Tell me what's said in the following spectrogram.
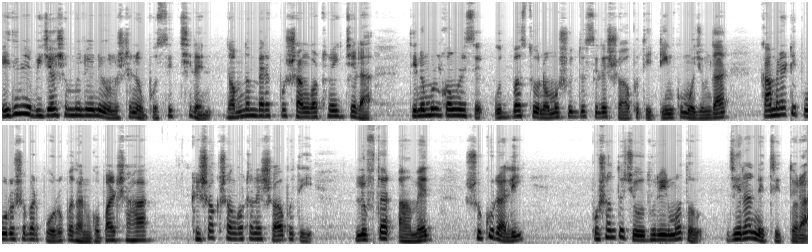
এই দিনের বিজয় সম্মেলনী অনুষ্ঠানে উপস্থিত ছিলেন দমদম ব্যারাকপুর সাংগঠনিক জেলা তৃণমূল কংগ্রেসের উদ্বাস্তু ও নমশুদ্ধ সেলের সভাপতি টিঙ্কু মজুমদার, কামরাটি পৌরসভার পৌরপ্রধান গোপাল সাহা, কৃষক সংগঠনের সভাপতি লুফতার আহমেদ, শুকুর আলী, প্রশান্ত চৌধুরীর মতো জেলার নেতৃত্বরা।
